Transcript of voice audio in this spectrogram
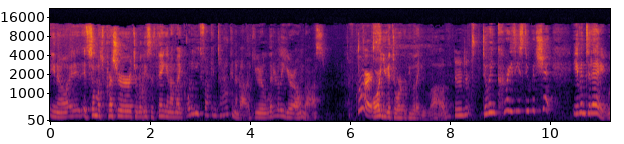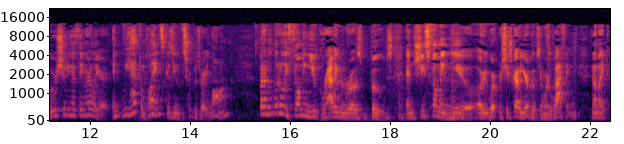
you know, it, it's so much pressure to release a thing. And I'm like, what are you fucking talking about? Like, you're literally your own boss Of course. or you get to work with people that you love doing crazy stupid shit even today we were shooting a thing earlier and we had complaints because you know the script was very long but i'm literally filming you grabbing monroe's boobs and she's filming you or she's grabbing your boobs and we're laughing and i'm like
